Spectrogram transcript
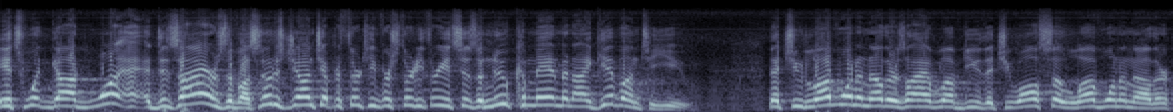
it's what God want, desires of us. Notice John chapter 13, verse 33, it says, A new commandment I give unto you, that you love one another as I have loved you, that you also love one another.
